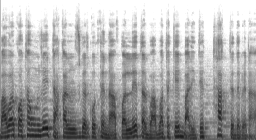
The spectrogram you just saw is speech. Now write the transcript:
বাবার কথা অনুযায়ী টাকা রোজগার করতে না পারলে তার বাবা তাকে বাড়িতে থাকতে দেবে না।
